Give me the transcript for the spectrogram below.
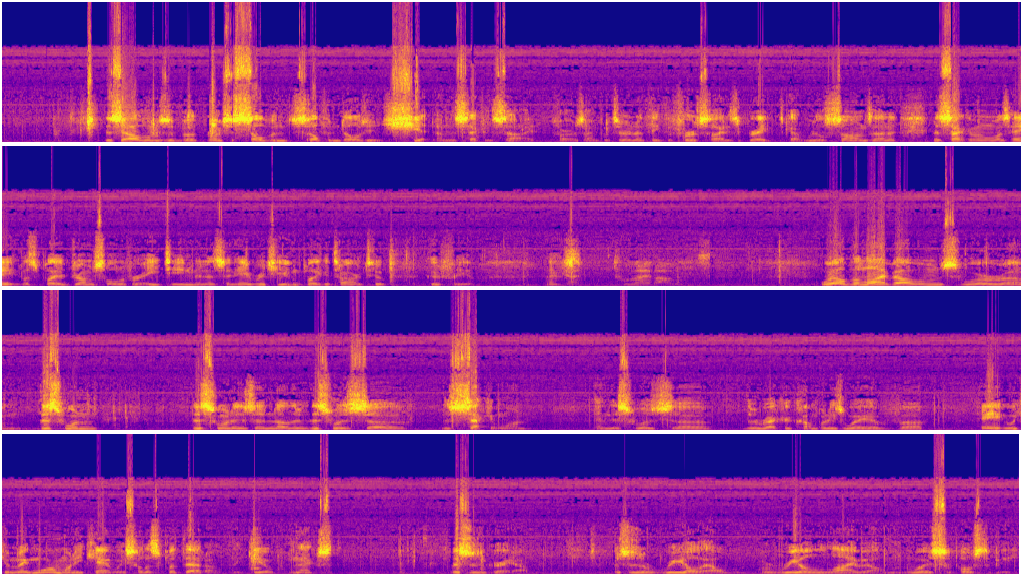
This album is a bunch of self- self-indulgent shit on the second side, as far as I'm concerned. I think the first side is great. It's got real songs on it. The second one was, hey, let's play a drum solo for 18 minutes, and hey, Ritchie, you can play guitar too. Good for you. Next. Two live albums. Well, the live albums were um, this one. This one is another. This was uh, the second one, and this was uh, the record company's way of, uh, hey, we can make more money, can't we? So let's put that out. Thank you. Next. This is a great album. This is a real album, a real live album, the way it's supposed to be.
